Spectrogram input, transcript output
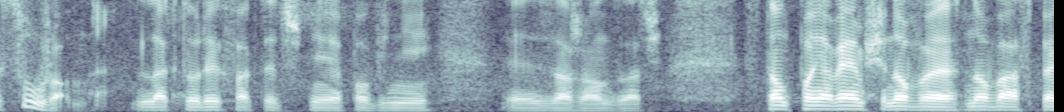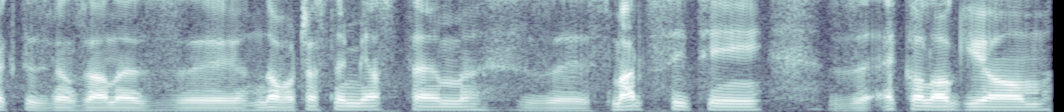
y, służą, dla których faktycznie powinni y, zarządzać. Stąd pojawiają się nowe, nowe aspekty związane z nowoczesnym miastem, z smart city, z ekologią,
